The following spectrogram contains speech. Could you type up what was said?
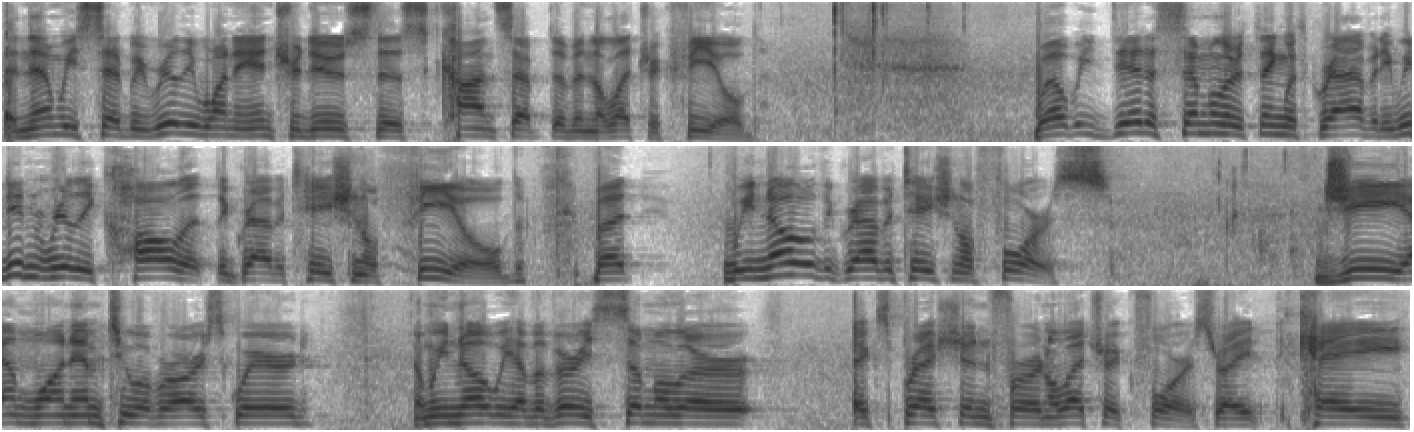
And then we said we really want to introduce this concept of an electric field. Well, we did a similar thing with gravity. We didn't really call it the gravitational field, but we know the gravitational force, g m1 m2 over r squared, and we know we have a very similar expression for an electric force, right? K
